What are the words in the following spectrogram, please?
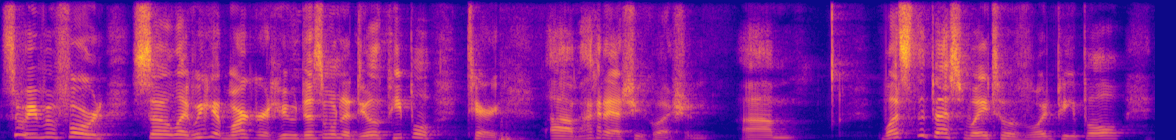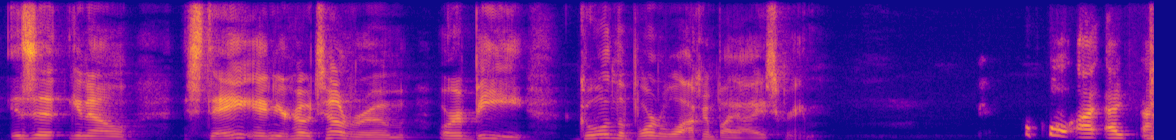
so we move forward. So like we get Margaret who doesn't want to deal with people. Terry, um, I gotta ask you a question. Um, what's the best way to avoid people? Is it you know stay in your hotel room or B go on the boardwalk and buy ice cream? Well, I, I,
